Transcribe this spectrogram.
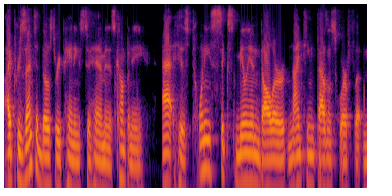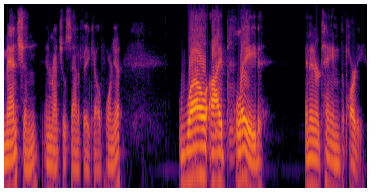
I presented those three paintings to him and his company at his $26 million, 19,000 square foot mansion in Rancho Santa Fe, California, while I played and entertained the party.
